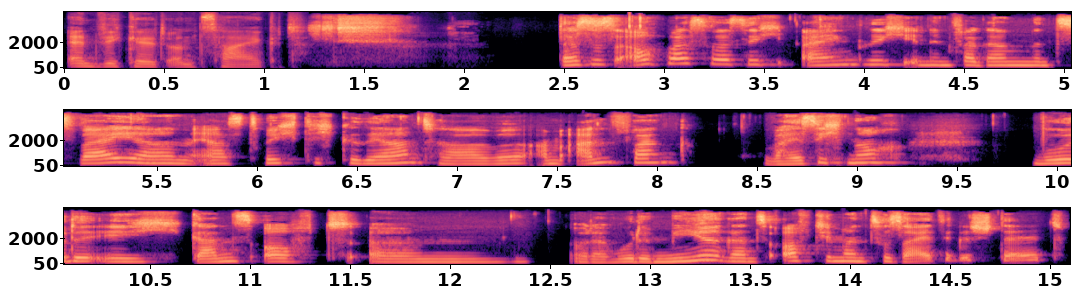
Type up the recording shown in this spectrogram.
entwickelt und zeigt? Das ist auch was, was ich eigentlich in den vergangenen zwei Jahren erst richtig gelernt habe. Am Anfang, weiß ich noch, wurde ich ganz oft ähm, oder wurde mir ganz oft jemand zur Seite gestellt,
